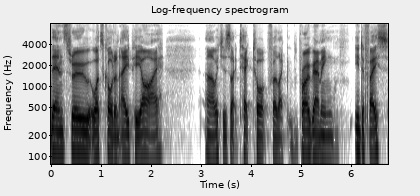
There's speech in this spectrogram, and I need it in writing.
then through what's called an API, uh, which is like tech talk for like programming interface,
